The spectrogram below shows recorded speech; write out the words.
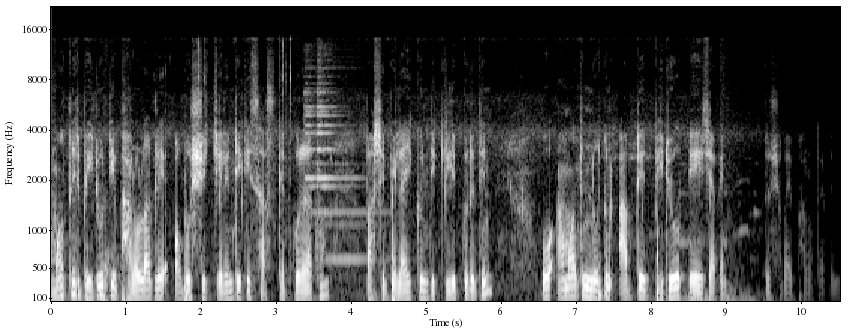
আমাদের ভিডিওটি ভালো লাগলে অবশ্যই চ্যানেলটিকে সাবস্ক্রাইব করে রাখুন, পাশে বেল আইকনটি ক্লিক করে দিন ও আমাদের নতুন আপডেট ভিডিও পেয়ে যাবেন। তো সবাই ভালো ধন্যবাদ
